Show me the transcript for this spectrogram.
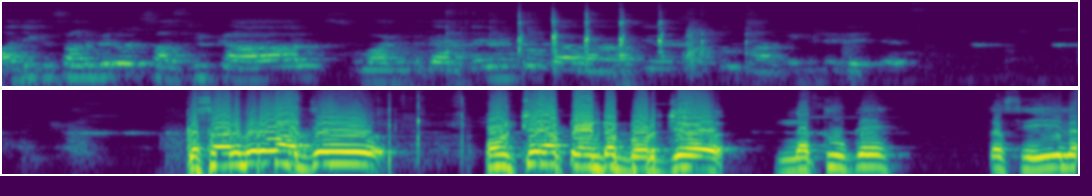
ਹਾਂਜੀ ਕਿਸਾਨ ਵੀਰੋ, ਸਤਿ ਸ੍ਰੀ ਅਕਾਲ। ਸਵਾਗਤ ਕਰਦੇ ਹਾਂ ਤੁਹਾਡਾ ਰਾਜ ਸੰਧੂ ਫਾਰਮਿੰਗ ਦੇ ਵਿੱਚ। ਕਿਸਾਨ ਵੀਰੋ, ਅੱਜ ਪਹੁੰਚਿਆ ਪਿੰਡ ਬੁਰਜ ਨਥੂਕੇ ਤਹਿਸੀਲ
